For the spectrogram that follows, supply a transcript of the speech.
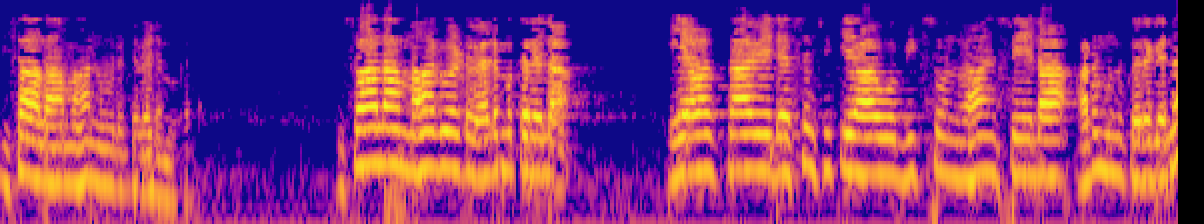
විශාලා මහනුවරට වැඩම කළා. විශාලා මහනුවරට වැඩම කරලා ඒ අවස්ථාවේ දැස සිටියා වූ භික්ෂුන් වහන්සේලා අරමුණු කරගෙන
